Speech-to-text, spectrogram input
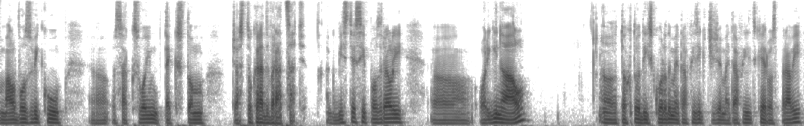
mal vo zvyku sa k svojim textom častokrát vracať. Ak by ste si pozreli originál tohto Discours de metafyzik, čiže metafyzickej rozpravy, eh,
